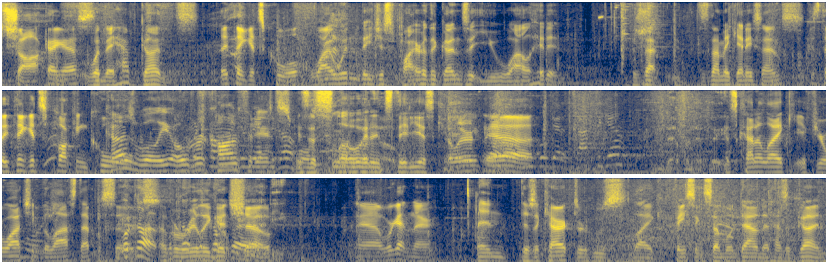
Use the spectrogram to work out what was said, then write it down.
Shock, I guess. When they have guns? They think it's cool. Why wouldn't they just fire the guns at you while hidden? Is that Does that make any sense? Because they think it's fucking cool. Because Woolie, Which one do we have overconfidence. Is a slow and insidious killer? Yeah. Think we'll get attacked again? Definitely. It's kind of like if you're watching the last episode up, of look a up, really look up good show, Yeah, we're getting there. and there's a character who's like facing someone down that has a gun,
